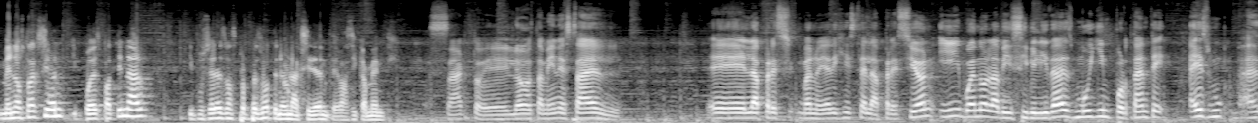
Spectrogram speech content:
menos tracción y puedes patinar. Y pues eres más propenso a tener un accidente, básicamente. Exacto. Y luego también está el. Eh, la presión. Bueno, ya dijiste la presión. Y bueno, la visibilidad es muy importante. Es, ah,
